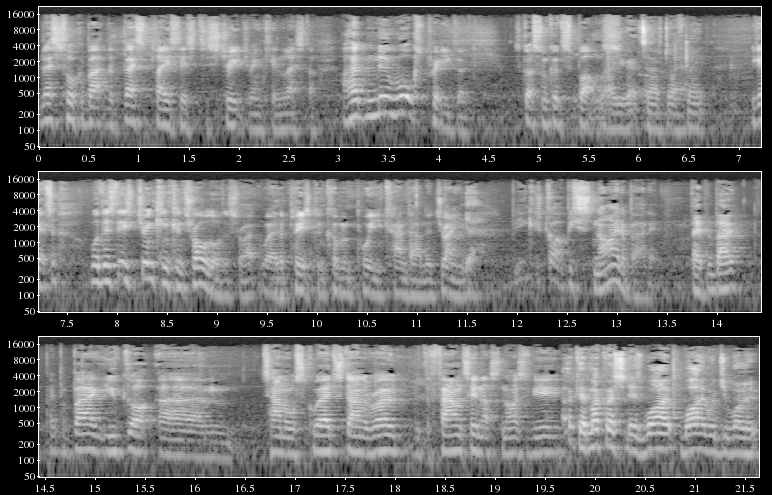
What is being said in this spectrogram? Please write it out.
let's talk about the best places to street drink in Leicester. I heard New Walk's pretty good. It's got some good spots. Now you get turfed off, mate. You get to, well, there's these drinking control orders, right, where the police can come and pull your can down the drain. Yeah. But you just got to be snide about it. Paper bag. Paper bag. You've got um, Town Hall Square just down the road with the fountain. That's a nice view. Okay, my question is why? Why would you want to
